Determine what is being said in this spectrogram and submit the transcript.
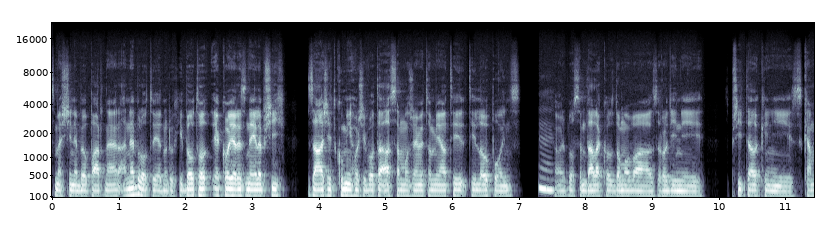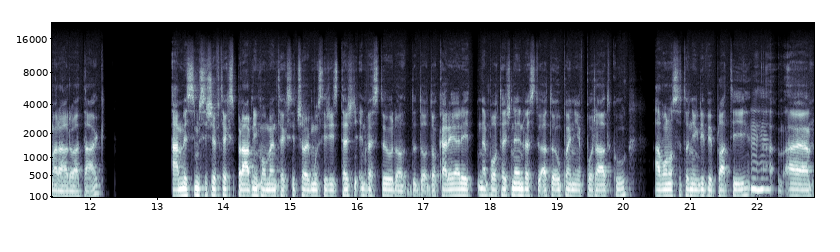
jsem ještě nebyl partner a nebylo to jednoduché. Byl to jako jeden z nejlepších zážitků mého života a samozřejmě to měl ty, ty low points. Hmm. No, Byl jsem daleko z domova, z rodiny, z přítelkyní, z kamarádu a tak. A myslím si, že v těch správných momentech si člověk musí říct, teď investuju do, do, do kariéry, nebo teď neinvestuju a to je úplně v pořádku. A ono se to někdy vyplatí. Mhm. A, a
